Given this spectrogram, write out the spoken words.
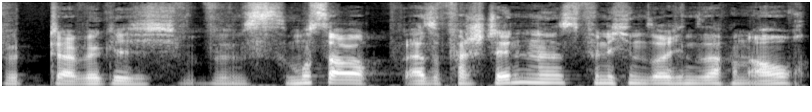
würde da wirklich, es muss da auch, also Verständnis finde ich in solchen Sachen auch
